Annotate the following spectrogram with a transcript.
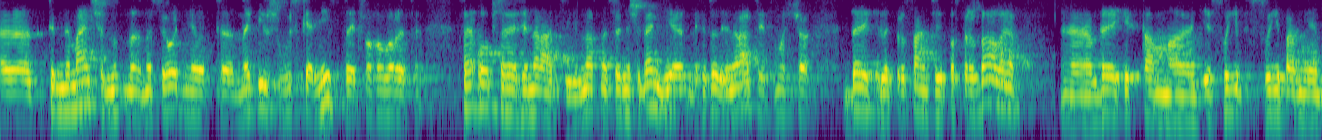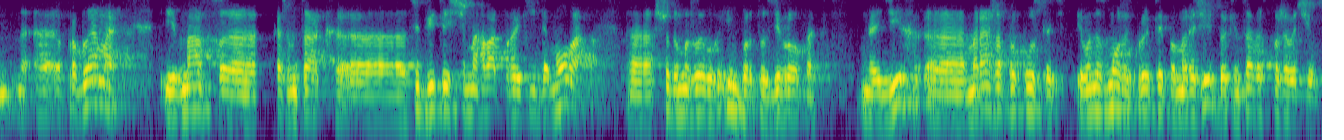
е, тим не менше на- сьогодні, от найбільш вузьке місце, якщо говорити, це обсяги генерації. У нас на сьогоднішній день є дефіцит генерації, тому що деякі електростанції постраждали. Е, В деяких там е, є свої свої певні е, проблеми, і в нас, скажімо так, ці 2000 мегаватт, про які йде мова щодо можливого імпорту з Європи, їх мережа пропустить, і вони зможуть пройти по мережі до кінцевих споживачів.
